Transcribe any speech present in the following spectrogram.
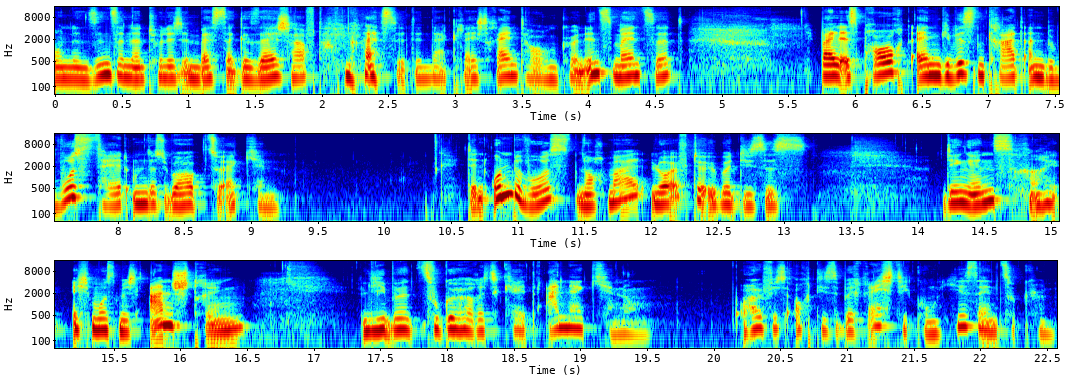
und dann sind sie natürlich in bester Gesellschaft, als wir denn da gleich reintauchen können ins Mindset weil es braucht einen gewissen Grad an Bewusstheit, um das überhaupt zu erkennen. Denn unbewusst, nochmal, läuft er über dieses Dingens, ich muss mich anstrengen, Liebe, Zugehörigkeit, Anerkennung. Häufig auch diese Berechtigung, hier sein zu können.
